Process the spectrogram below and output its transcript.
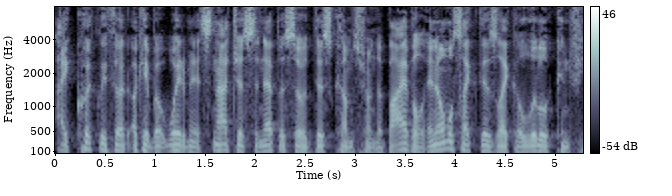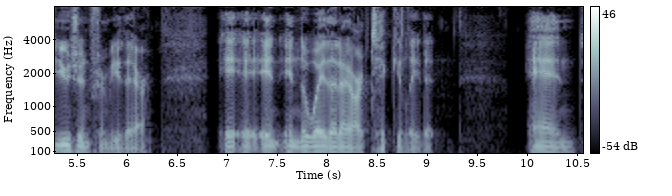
I quickly thought, okay, but wait a minute, it's not just an episode. This comes from the Bible. And almost like there's like a little confusion for me there. in in the way that I articulate it. And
